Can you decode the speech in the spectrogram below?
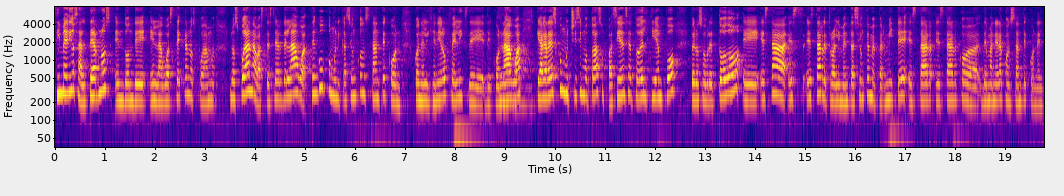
sí medios alternos en donde en la Huasteca nos podamos nos puedan abastecer del agua. Tengo comunicación constante con, con el ingeniero Félix de, de Conagua, que agradezco muchísimo toda su paciencia, todo el tiempo, pero sobre todo eh, esta, es, esta retroalimentación que me permite estar, estar de manera constante con él.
